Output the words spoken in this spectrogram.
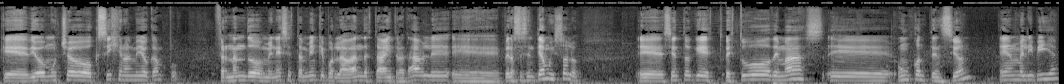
que dio mucho oxígeno al medio campo. Fernando Meneses también, que por la banda estaba intratable, eh, pero se sentía muy solo. Eh, siento que est- estuvo de más un contención en Melipilla,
